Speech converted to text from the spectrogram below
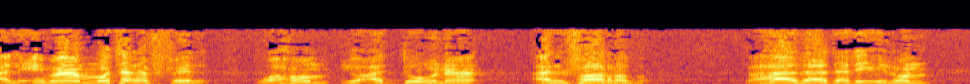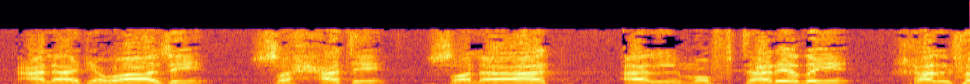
الإمام متنفل وهم يؤدون الفرض. فهذا دليل على جواز صحة صلاة المفترض خلف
